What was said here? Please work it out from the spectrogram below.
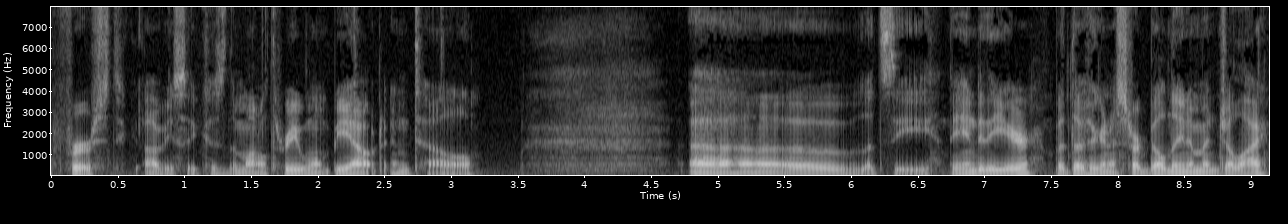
first, obviously, because the Model 3 won't be out until, uh, let's see, the end of the year, but they're going to start building them in July.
